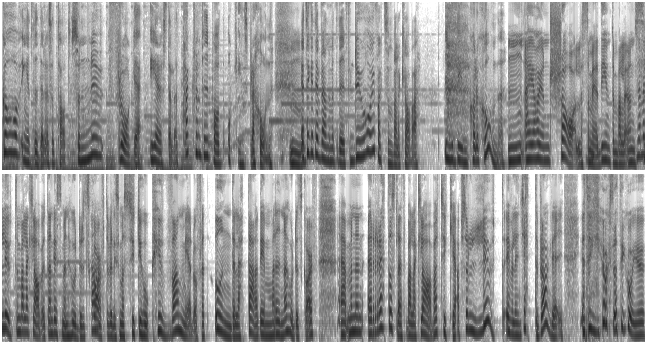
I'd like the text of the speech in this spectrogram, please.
gav inget vidare resultat. Så nu frågar jag er istället. Tack för en fin podd och inspiration. Jag tänker att jag vänder mig till dig för du har ju faktiskt en balaklava i din kollektion. Mm, nej, jag har ju en sjal som är, det är inte en, bala, en men- sluten balaklava utan det är som en hooded scarf där vi liksom har sytt ihop huvan med då för att underlätta. Det är marina hooded scarf. Eh, men en rätt och slätt balaklava tycker jag absolut är väl en jättebra grej. Jag tänker också att det går ju,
